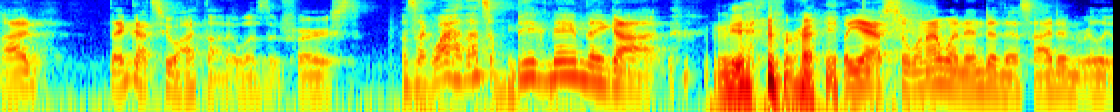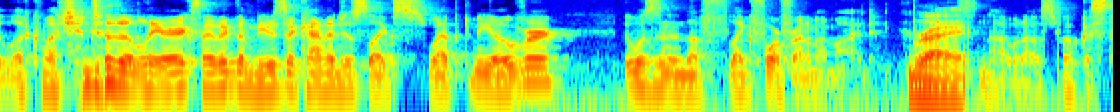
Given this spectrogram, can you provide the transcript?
I think that's who I thought it was at first. I was like, wow, that's a big name they got. yeah, right. But yeah, so when I went into this, I didn't really look much into the lyrics. I think the music kind of just like swept me over. It wasn't in the like forefront of my mind. Right. It's not what I was focused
